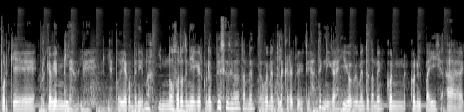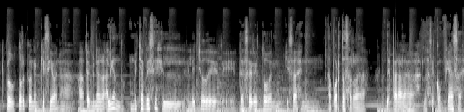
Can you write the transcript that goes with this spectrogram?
porque, porque a bien les, les, podía convenir más. Y no solo tenía que ver con el precio, sino también, obviamente, las características técnicas y obviamente también con, con el país a, productor con el que se iban a, terminar aliando. Muchas veces el, el hecho de, de, hacer esto en, quizás en, a puerta cerrada dispara las, las desconfianzas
